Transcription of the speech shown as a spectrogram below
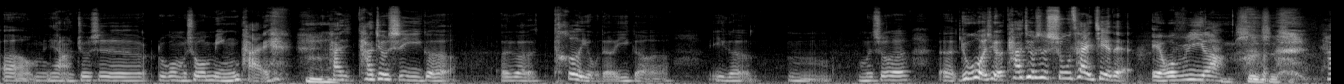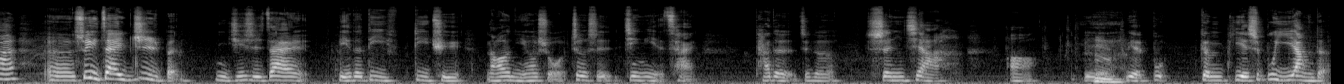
呃，我们讲就是，如果我们说名牌，嗯。它它就是一个呃特有的一个一个嗯，我们说呃，如果就它就是蔬菜界的 LV 啦，是是是，它呃，所以在日本，你即使在别的地地区，然后你要说这是京野菜，它的这个身价啊，也、嗯。也不跟也是不一样的。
